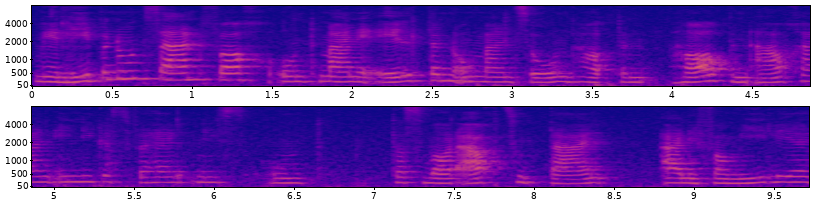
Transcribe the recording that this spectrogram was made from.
wir lieben uns einfach und meine Eltern und mein Sohn hatten, haben auch ein inniges Verhältnis und das war auch zum Teil eine Familie,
